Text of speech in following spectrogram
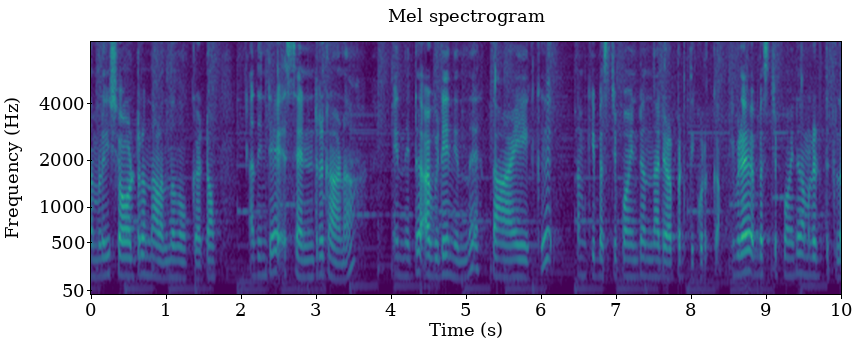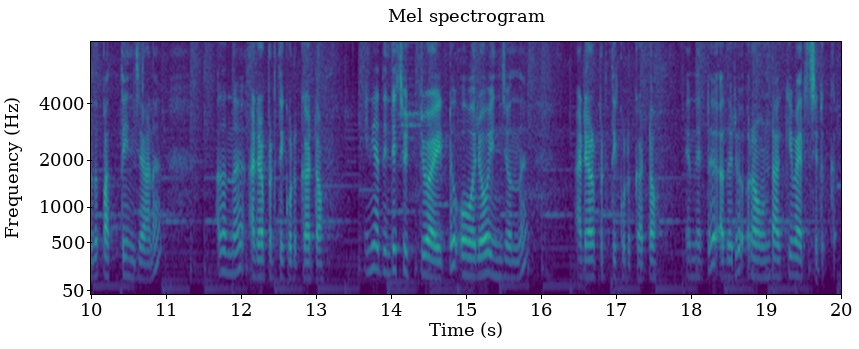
നമ്മൾ ഈ ഷോൾഡർ ഒന്ന് അളന്ന് നോക്കുക കേട്ടോ അതിന്റെ സെന്റർ കാണുക. എന്നിട്ട് അവിടെ നിന്ന് താഴേക്ക് നമുക്ക് ഈ ബെസ്റ്റ് പോയിന്റ് ഒന്ന് അടയാളപ്പെടുത്തി കൊടുക്കാം. ഇവിടെ ബെസ്റ്റ് പോയിന്റ് നമ്മൾ എടുത്തിട്ടുള്ളത് പത്ത് ഇഞ്ചാണ് അതൊന്ന് അടയാളപ്പെടുത്തി കൊടുക്കുക കേട്ടോ. ഇനി അതിന്റെ ചുറ്റുമായിട്ട് ഓരോ ഇഞ്ചൊന്ന് അടയാളപ്പെടുത്തി കൊടുക്കുക കേട്ടോ. എന്നിട്ട് അതൊരു റൗണ്ടാക്കി വരച്ചെടുക്കുക.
